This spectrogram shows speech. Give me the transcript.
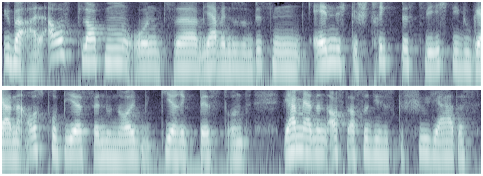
überall aufploppen und äh, ja, wenn du so ein bisschen ähnlich gestrickt bist wie ich, die du gerne ausprobierst, wenn du neugierig bist und wir haben ja dann oft auch so dieses Gefühl, ja, das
